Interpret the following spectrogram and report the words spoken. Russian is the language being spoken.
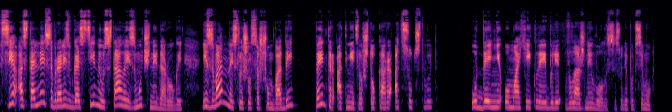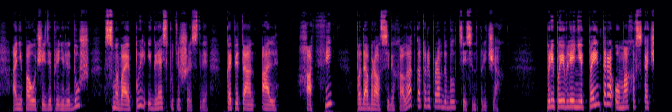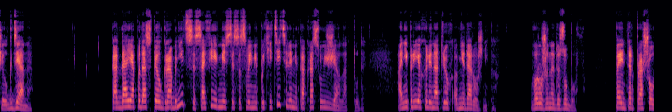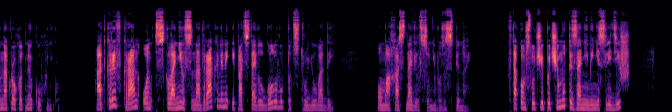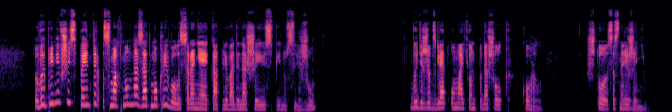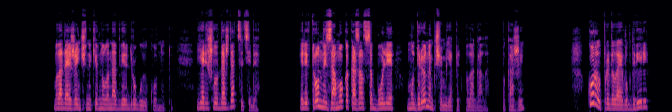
Все остальные собрались в гостиной, усталые, измученные дорогой. Из ванной слышался шум воды. Пейнтер отметил, что Кара отсутствует. У Денни, Омахи и Клея были влажные волосы. Судя по всему, они по очереди приняли душ, смывая пыль и грязь путешествия. Капитан Аль-Хаффи подобрал себе халат, который, правда, был тесен в плечах. При появлении Пейнтера Омаха вскочил. «Где она?» Когда я подоспел к гробнице, София вместе со своими похитителями как раз уезжала оттуда. Они приехали на трех внедорожниках, вооружены до зубов. Пейнтер прошел на крохотную кухоньку. Открыв кран, он склонился над раковиной и подставил голову под струю воды. Омаха остановился у него за спиной. «В таком случае почему ты за ними не следишь?» Выпрямившись, Пейнтер смахнул назад мокрые волосы, роняя капли воды на шею и спину. Слежу. Выдержав взгляд у Махи, он подошел к Корл. Что со снаряжением? Молодая женщина кивнула на дверь другую комнату. Я решила дождаться тебя. Электронный замок оказался более мудреным, чем я предполагала. Покажи. Корл провела его к двери.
